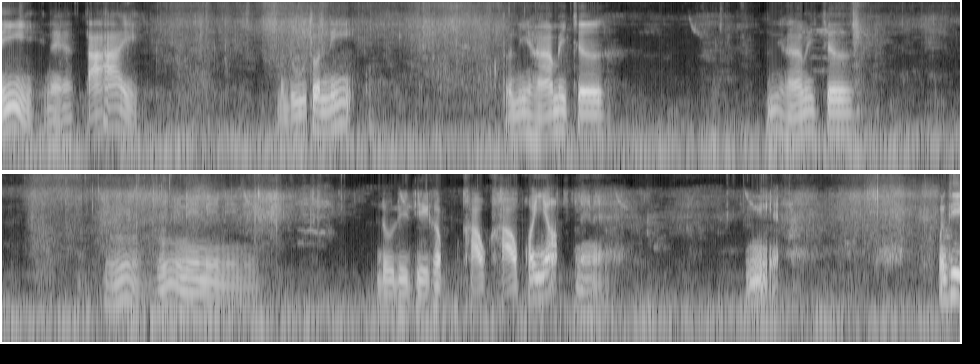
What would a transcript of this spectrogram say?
นี่นะตายมาดูตัวนี้ ตัวนี้หาไม่เจอ นี่หาไม่เจอนี่นี่นี่นี่ดูดีๆครับ ขาวขาวๆเพราะเยาะนี่นะ นี่ยบางที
